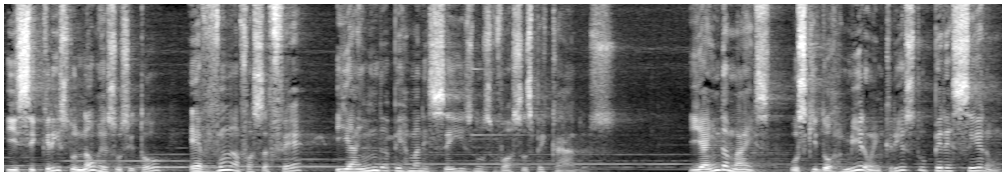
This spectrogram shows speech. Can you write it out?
E se Cristo não ressuscitou, é vã a vossa fé e ainda permaneceis nos vossos pecados. E ainda mais, os que dormiram em Cristo pereceram.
